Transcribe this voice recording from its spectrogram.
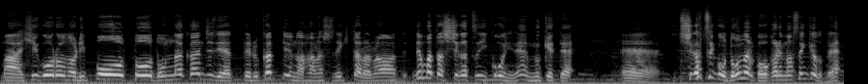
まあ日頃のリポートをどんな感じでやってるかっていうのを話できたらなって。で、また4月以降にね、向けて、えー、4月以降どうなるか分かりませんけどね。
